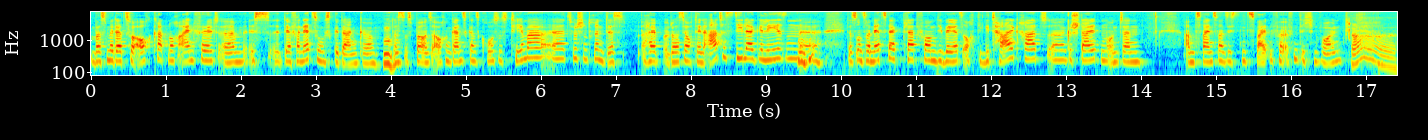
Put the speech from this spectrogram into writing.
Was mir dazu auch gerade noch einfällt, ähm, ist der Vernetzungsgedanke. Mhm. Das ist bei uns auch ein ganz, ganz großes Thema äh, zwischendrin. Deshalb, du hast ja auch den Artist Dealer gelesen. Mhm. Äh, das ist unsere Netzwerkplattform, die wir jetzt auch digital gerade äh, gestalten und dann am 22.02. veröffentlichen wollen. Ah.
